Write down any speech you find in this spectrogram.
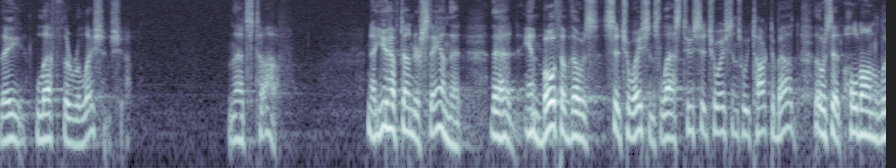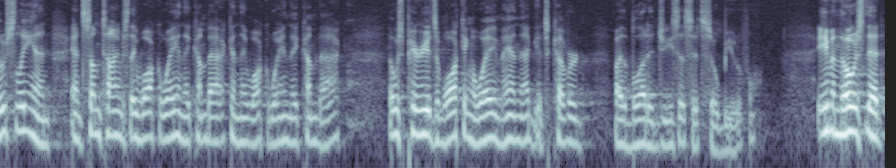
They left the relationship. And that's tough. Now, you have to understand that, that in both of those situations, last two situations we talked about, those that hold on loosely and, and sometimes they walk away and they come back and they walk away and they come back, those periods of walking away, man, that gets covered by the blood of Jesus. It's so beautiful. Even those that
